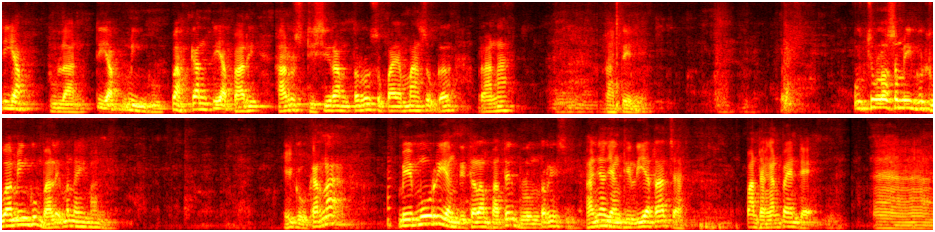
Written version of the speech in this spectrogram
tiap bulan, tiap minggu, bahkan tiap hari harus disiram terus supaya masuk ke ranah batin. Uculo seminggu, dua minggu balik menaiman. Itu karena memori yang di dalam batin belum terisi, hanya yang dilihat aja, pandangan pendek. Nah,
